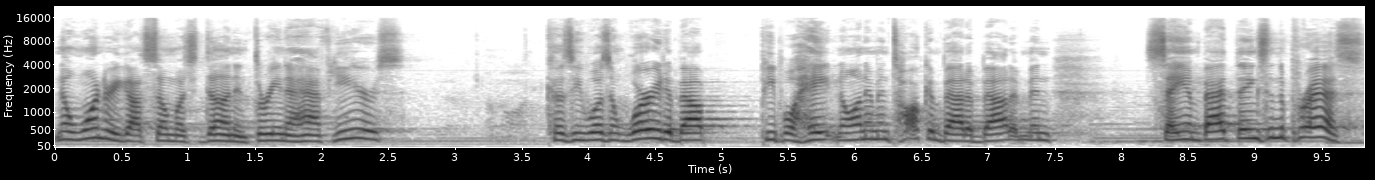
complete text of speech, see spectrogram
No wonder he got so much done in three and a half years because he wasn't worried about people hating on him and talking bad about him and saying bad things in the press.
